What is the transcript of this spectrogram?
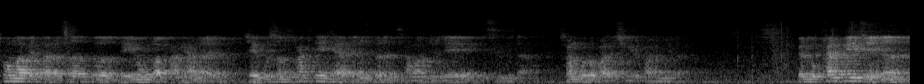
통합에 따라서 그 내용과 방향을 재구성 확대해야 되는 그런 상황 주제에 있습니다. 참고로 봐주시길 바랍니다. 그리고 8페이지에는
